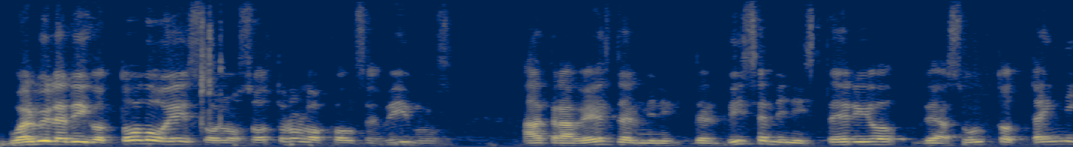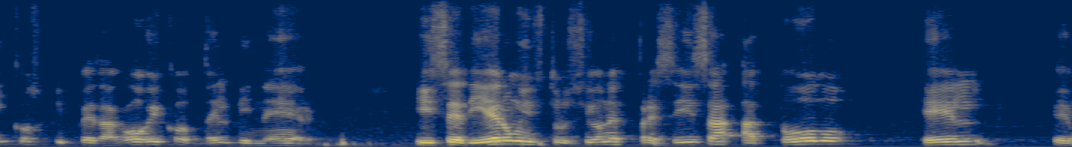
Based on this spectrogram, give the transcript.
Vuelvo y le digo, todo eso nosotros lo concebimos a través del, del Viceministerio de Asuntos Técnicos y Pedagógicos del MINER y se dieron instrucciones precisas a todo el, eh,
